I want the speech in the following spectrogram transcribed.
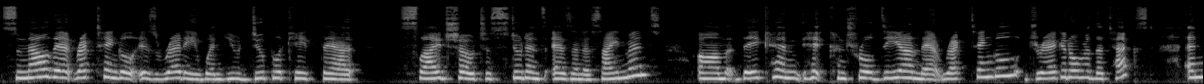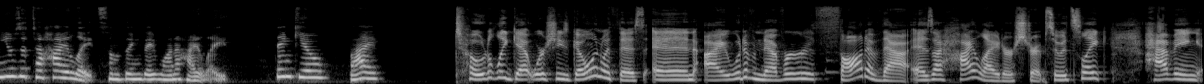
so now that rectangle is ready when you duplicate that slideshow to students as an assignment. Um, they can hit Control D on that rectangle, drag it over the text, and use it to highlight something they want to highlight. Thank you. Bye totally get where she's going with this. And I would have never thought of that as a highlighter strip. So it's like having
